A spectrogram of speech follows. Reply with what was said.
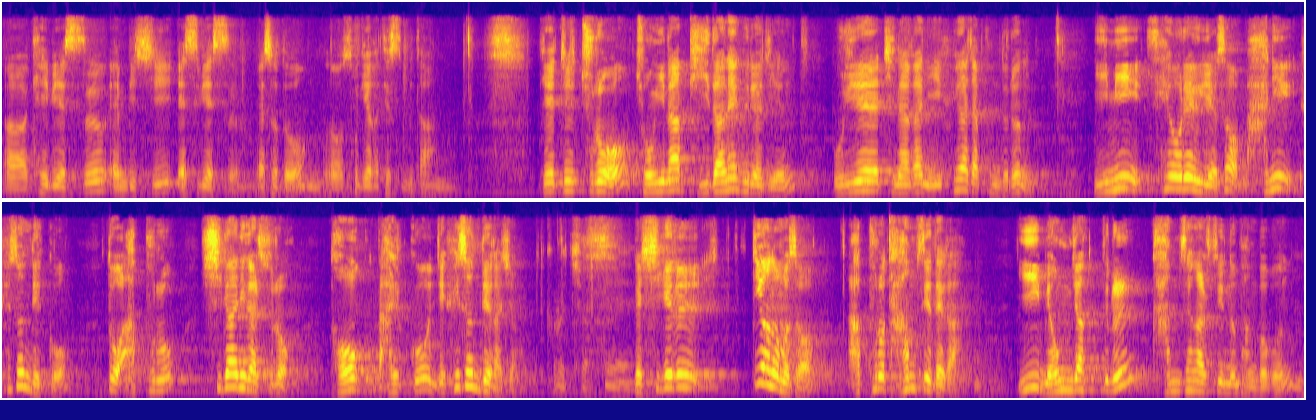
어, KBS, MBC, SBS에서도 어, 소개가 됐습니다. 이게 주로 종이나 비단에 그려진 우리의 지나간 이 회화 작품들은 이미 세월에 의해서 많이 훼손됐고 또 앞으로 시간이 갈수록 더욱 낡고 이제 훼손돼 가죠. 그렇죠. 예. 그러니까 시계를 뛰어넘어서 앞으로 다음 세대가 이 명작들을 감상할 수 있는 방법은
